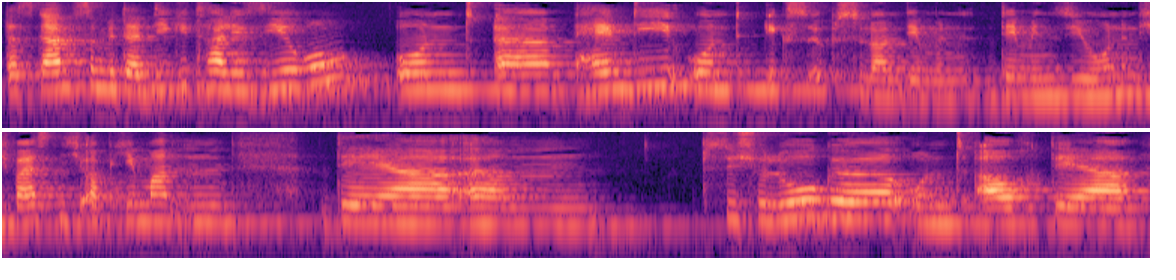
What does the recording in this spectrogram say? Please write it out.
das Ganze mit der Digitalisierung und äh, Handy und XY-Dimensionen. Ich weiß nicht, ob jemanden der ähm, Psychologe und auch der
